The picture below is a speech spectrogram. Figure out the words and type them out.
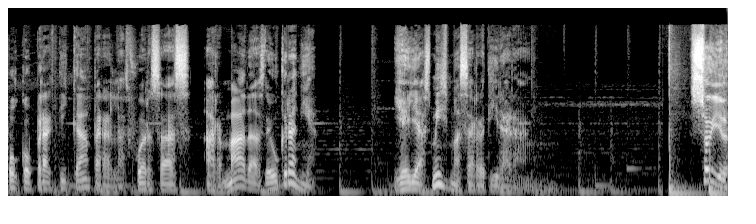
poco práctica para las Fuerzas Armadas de Ucrania. Y ellas mismas se retirarán. Soy el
